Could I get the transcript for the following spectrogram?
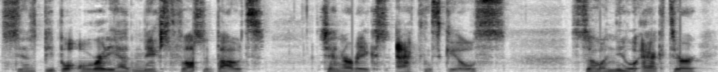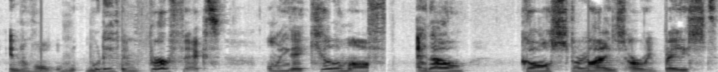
since people already had mixed thoughts about Chandler acting skills. So a new actor in the role would have been perfect, only they killed him off And now Carl's storylines are replaced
